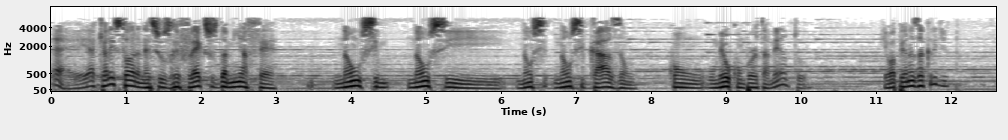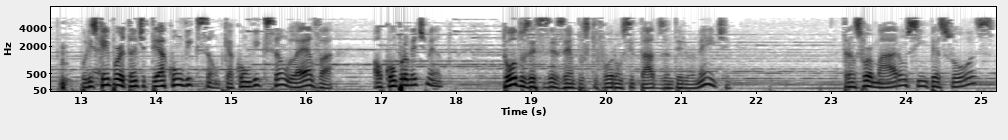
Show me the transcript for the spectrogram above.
É, é aquela história, né? Se os reflexos da minha fé não se, não se, não se, não se casam com o meu comportamento, eu apenas acredito. Por isso que é importante ter a convicção, porque a convicção leva ao comprometimento. Todos esses exemplos que foram citados anteriormente transformaram-se em pessoas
